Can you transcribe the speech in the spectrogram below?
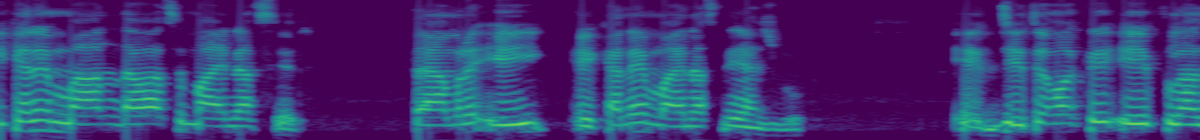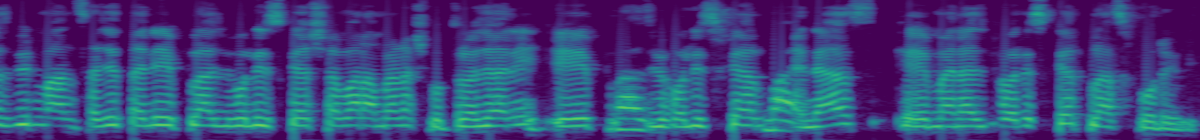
এখানে মান দেওয়া আছে মাইনাসের। তাই আমরা এই, এখানে মাইনাস নিয়ে আসব। যেহেতু আমাকে এ প্লাস বির মান চাইছে, তাহলে এ প্লাস হোল স্কোয়ার সমান আমরা একটা সূত্র জানি, A plus B whole square minus A minus B whole square plus four AB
